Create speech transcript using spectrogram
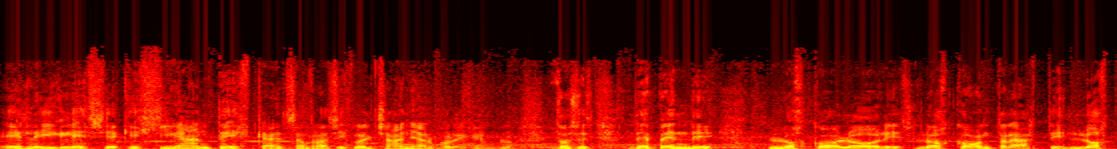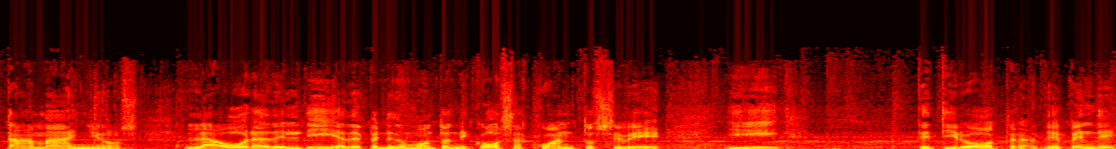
es la iglesia, que es gigantesca en San Francisco del Chañar, por ejemplo. Entonces, depende los colores, los contrastes, los tamaños, la hora del día, depende de un montón de cosas, cuánto se ve. Y te tiro otra, depende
